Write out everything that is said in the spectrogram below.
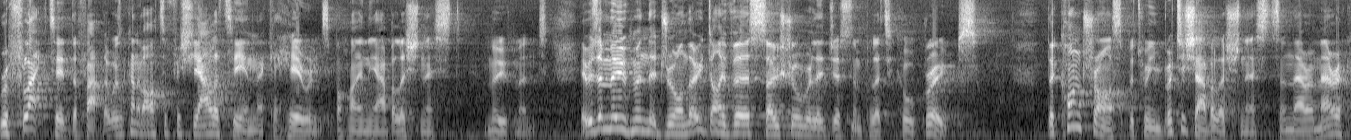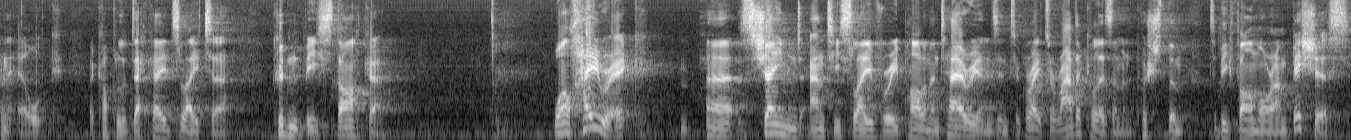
reflected the fact there was a kind of artificiality in the coherence behind the abolitionist movement. It was a movement that drew on very diverse social, religious, and political groups. The contrast between British abolitionists and their American ilk a couple of decades later couldn't be starker. While Heyrick uh, shamed anti slavery parliamentarians into greater radicalism and pushed them to be far more ambitious.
